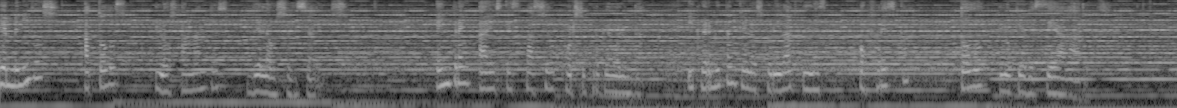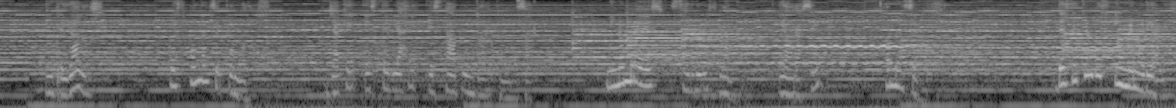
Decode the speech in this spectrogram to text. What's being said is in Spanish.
Bienvenidos a todos los amantes de la ausencia de Dios. Entren a este espacio por su propia voluntad y permitan que la oscuridad les ofrezca todo lo que desea darles. Intrigados, pues pónganse cómodos, ya que este viaje está a punto de comenzar. Mi nombre es Salvador Blanca y ahora sí, comencemos. Desde tiempos inmemoriales,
